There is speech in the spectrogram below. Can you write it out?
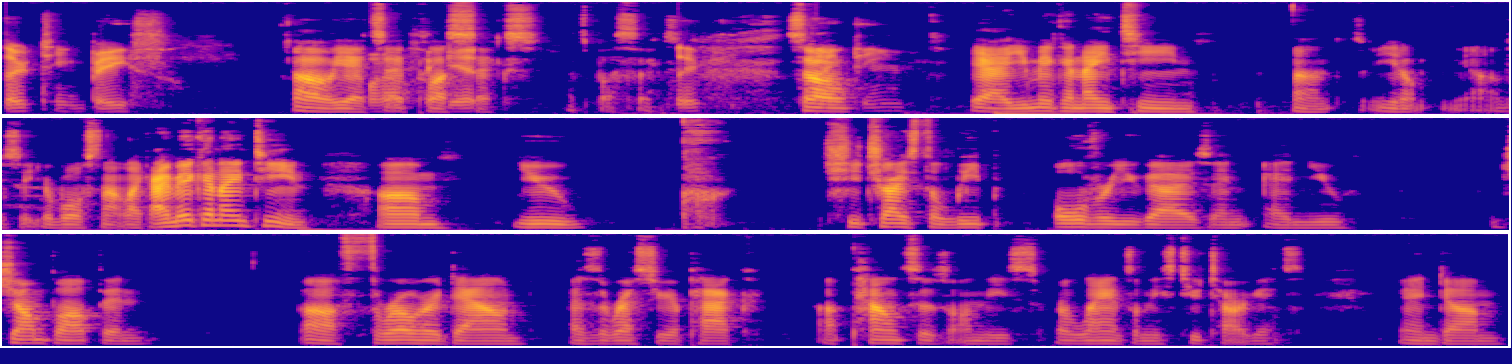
Thirteen base. Oh yeah, it's at plus six. That's plus six. Six, So 19. yeah, you make a 19. Um, you don't. Yeah, obviously, your wolf's not like I make a 19. Um, you. She tries to leap over you guys, and and you jump up and uh, throw her down as the rest of your pack uh, pounces on these or lands on these two targets, and um,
